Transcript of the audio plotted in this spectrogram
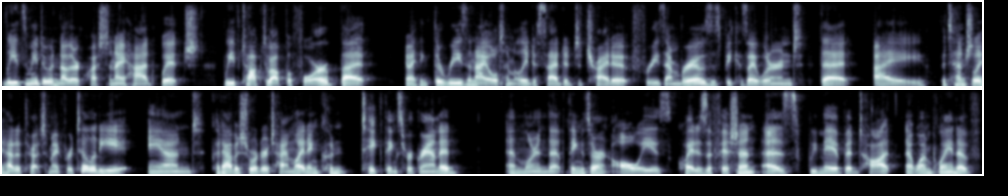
leads me to another question I had, which we've talked about before, but I think the reason I ultimately decided to try to freeze embryos is because I learned that I potentially had a threat to my fertility and could have a shorter timeline and couldn't take things for granted and learn that things aren't always quite as efficient as we may have been taught at one point of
